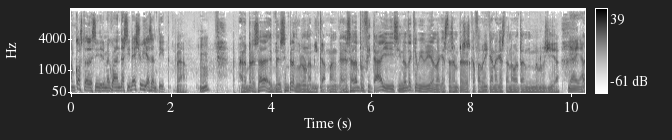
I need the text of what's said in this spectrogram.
Em costa decidir-me, quan em decideixo ja és antic. Clar. Mm? Bueno, però s'ha de, sempre dura una mica, man, que s'ha d'aprofitar i si no de què viurien aquestes empreses que fabriquen aquesta nova tecnologia? Ja, ja.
